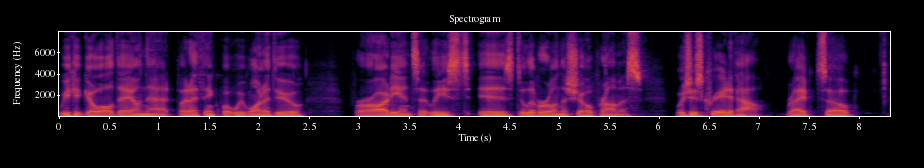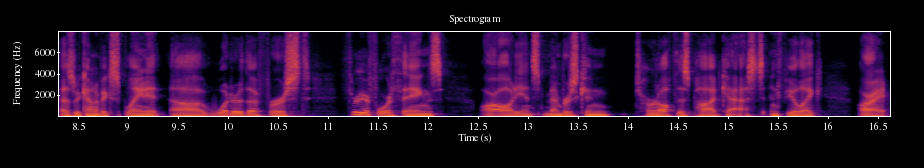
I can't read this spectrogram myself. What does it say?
we could go all day on that, but I think what we want to do for our audience, at least, is deliver on the show promise, which is creative how, right? So, as we kind of explain it, uh, what are the first three or four things our audience members can turn off this podcast and feel like, all right,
